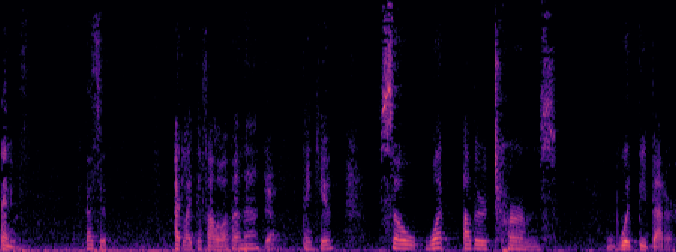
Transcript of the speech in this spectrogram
Anyways, that's it. I'd like to follow up on that. Yeah. Thank you. So what other terms would be better?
